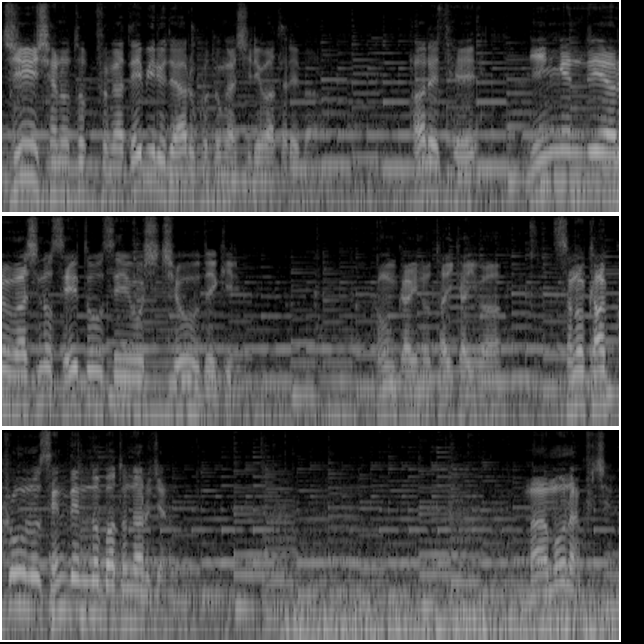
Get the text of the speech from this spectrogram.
G 社のトップがデビルであることが知れ渡れば晴れて人間であるわしの正当性を主張できる。今回の大会はその格好の宣伝の場となるじゃろう。間もなくじゃ。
